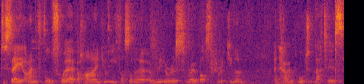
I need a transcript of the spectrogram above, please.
to say I'm full square behind your ethos on a, a rigorous, robust curriculum and how important that is.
